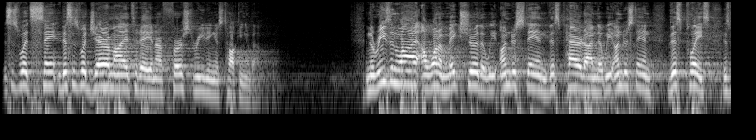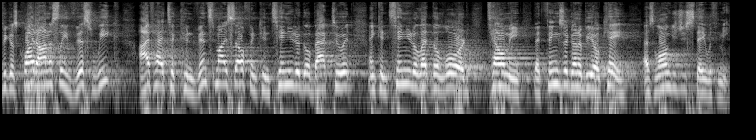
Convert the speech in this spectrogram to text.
This is, what Saint, this is what Jeremiah today in our first reading is talking about. And the reason why I want to make sure that we understand this paradigm, that we understand this place, is because, quite honestly, this week I've had to convince myself and continue to go back to it and continue to let the Lord tell me that things are going to be okay as long as you stay with me.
